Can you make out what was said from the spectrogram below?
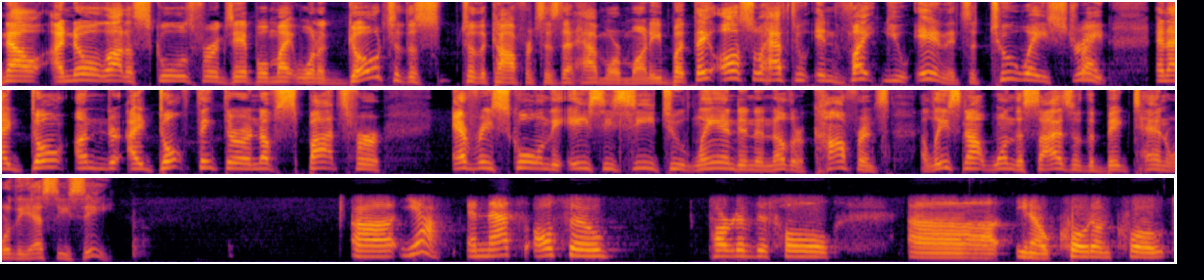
Now, I know a lot of schools, for example, might want to go to the to the conferences that have more money, but they also have to invite you in. It's a two-way street, right. and I don't under I don't think there are enough spots for every school in the ACC to land in another conference, at least not one the size of the Big 10 or the SEC. Uh, yeah, and that's also part of this whole uh, you know, quote unquote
